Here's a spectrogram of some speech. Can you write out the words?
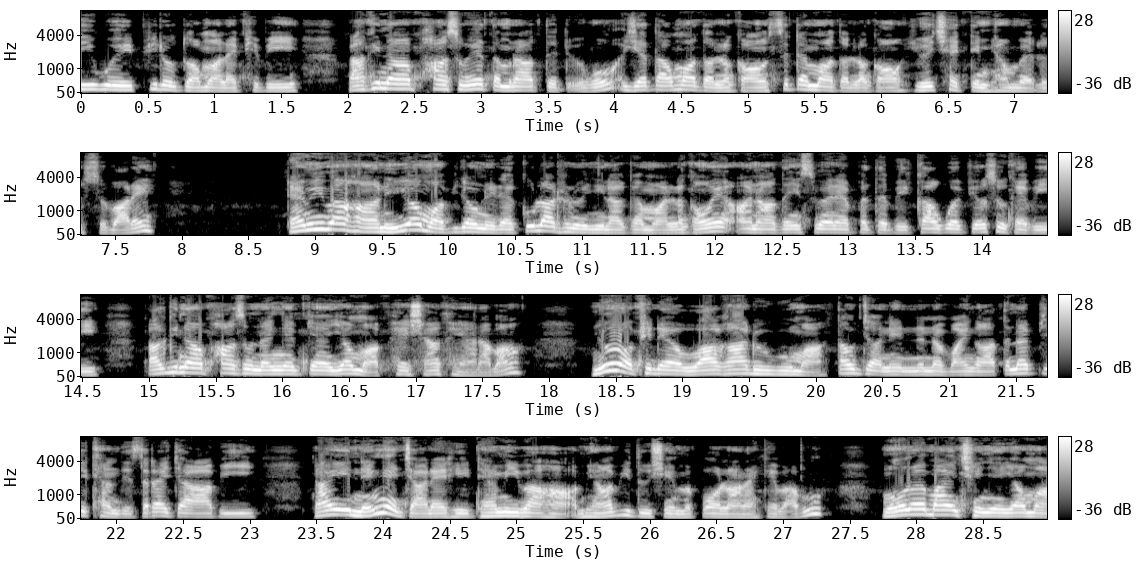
ည်းအဝေးပြုလုပ်သွားမှလည်းဖြစ်ပြီးဘာကီနာဖာဆိုရဲ့သမ္မတအသစ်တွေကိုအရက်တောင်းမှတော်၎င်းစစ်တပ်မှတော်၎င်းရွေးချယ်တင်မြှောက်မယ်လို့ဆိုပါတယ်။ ဒမ်မီဘာဟာနယူးယောက်မှာပြုလုပ်နေတဲ့ကုလထွေထွေညီလာခံမှာ၎င်းရဲ့အာဏာသိမ်းဆွဲနဲ့ပတ်သက်ပြီးကောက်ွယ်ပြောဆိုခဲ့ပြီးဘာကီနာဖာဆိုနိုင်ငံပြန်ရောက်မှာဖယ်ရှားခံရတာပါမြို့တော်ဖြစ်တဲ့ဝါကားဒူကူမှာတောက်ကြတဲ့နနပိုင်းကတနက်ပစ်ခန့်တွေစတိုက်ကြပြီးနိုင်အနေငယ်ကြတဲ့အထိဒမ်မီဘာဟာအများပြည်သူရှင်မပေါ်လာနိုင်ခဲ့ပါဘူးမော်လွယ်ပိုင်းအချိန်ချင်းရောက်မှ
